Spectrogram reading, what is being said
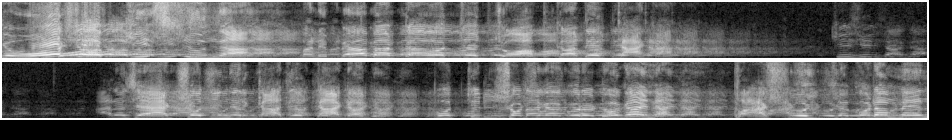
যে ও সব কিছু না। মানে ব্যাপারটা হচ্ছে জব কার্ডের টাকা। আরে সে একশো দিনের কাজের টাকা গো। বত্রিশশো টাকা করে ঢোকায় না। পাঁচশো ওই যে কটা মেয়ের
